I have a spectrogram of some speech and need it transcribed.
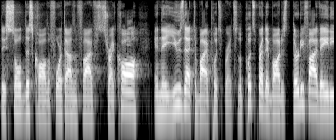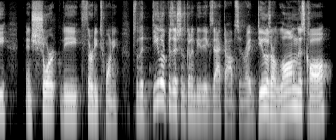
They sold this call, the 4005 strike call, and they use that to buy a put spread. So the put spread they bought is 3580 and short the 3020. So the dealer position is going to be the exact opposite, right? Dealers are long this call,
